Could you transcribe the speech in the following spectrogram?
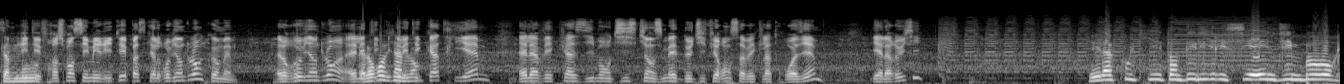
Comme mérité. Franchement, c'est mérité parce qu'elle revient de loin quand même. Elle revient de loin. Elle, Elle était, revient elle de était loin. quatrième. Elle avait quasiment 10-15 mètres de différence avec la troisième. Et elle a réussi. Et la foule qui est en délire ici à Edinburgh,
